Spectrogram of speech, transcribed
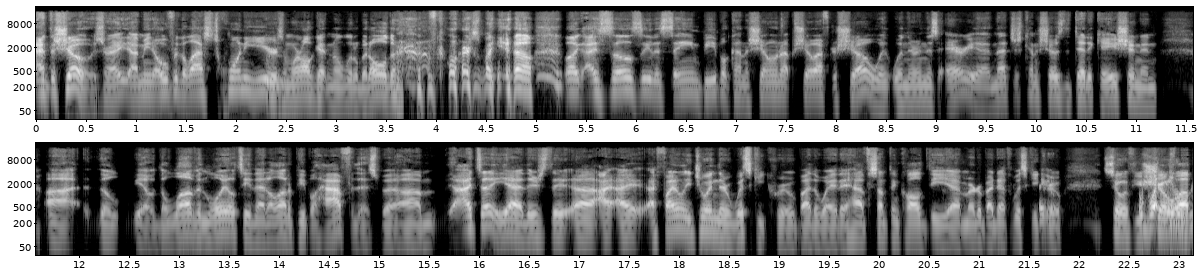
at the shows right i mean over the last 20 years and we're all getting a little bit older of course but you know like i still see the same people kind of showing up show after show when, when they're in this area and that just kind of shows the dedication and uh the you know the love and loyalty that a lot of people have for this but um i tell you yeah there's the uh i i, I finally joined their whiskey crew by the way they have something called the uh, murder by death whiskey crew so if you show up?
